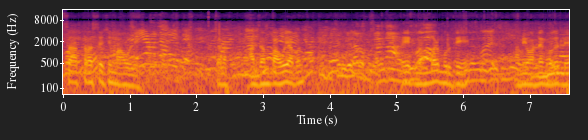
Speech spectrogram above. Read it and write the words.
सात रस्त्याची माऊली. चला आज जाऊन पाहूया आपण. एक नंबर मूर्ती आहे. आम्ही ऑनलाईन बघितले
